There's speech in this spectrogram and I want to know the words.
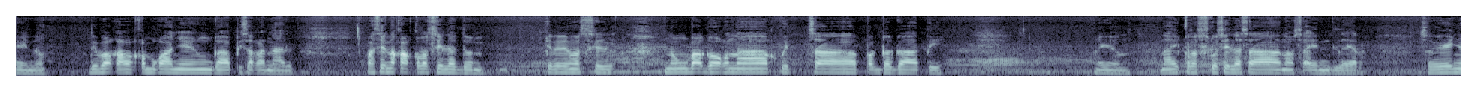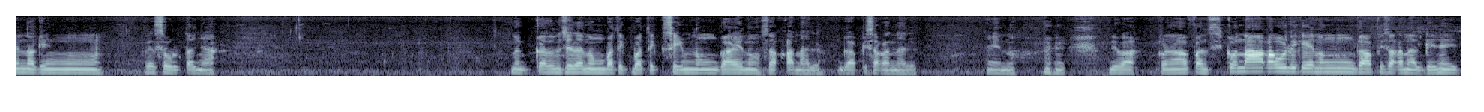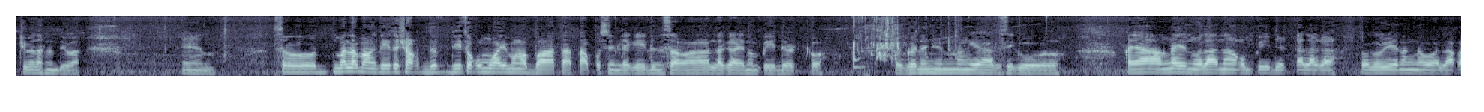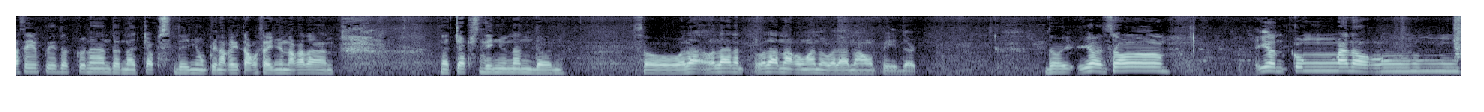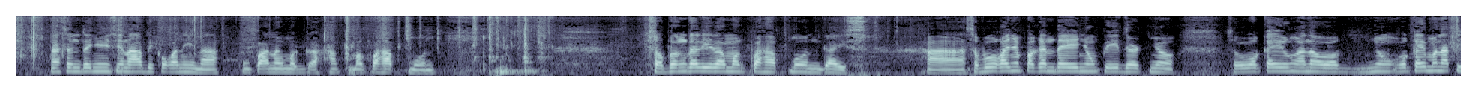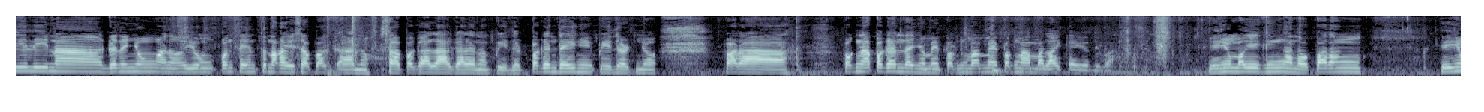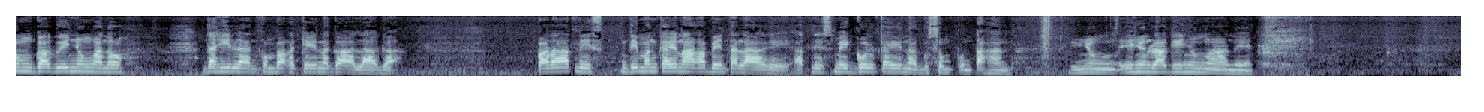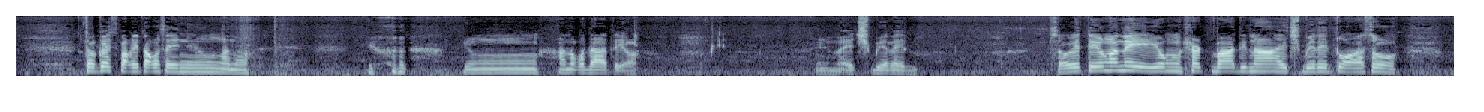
ayan o di ba kamukha niya yung gapi sa kanal kasi nakakross sila doon kaya sila nung bago ako na quit sa paggagapi ayun. Na-cross ko sila sa ano sa endler. So yun yung naging resulta niya. Nagkaroon sila ng batik-batik same nung gaya nung sa kanal gapi sa kanal. Ayun di ba? Kung napansin kung nakakahuli kayo ng gapi sa kanal ganyan yung itsura nun di ba? Ayun so malamang dito siya dito kumuha yung mga bata tapos nilagay dun sa lagayan ng pay dirt ko. So ganun yung nangyari siguro. Kaya ngayon wala na akong pay dirt talaga. Tuluyan ang nawala. Kasi yung pay dirt ko na nandun na chops din yung pinakita ko sa inyo nakaraan. Na chops din yung nandun. So wala wala na wala na akong ano, wala na akong pay dirt. Do, 'yun. So 'yun kung ano, kung nasundan niyo yung sinabi ko kanina kung paano mag magpa half moon. Sobrang dali lang magpa half moon, guys. Ha, subukan niyo pagandahin yung pay dirt nyo. So wag kayong ano, wag niyo wag kayong manatili na ganun yung ano, yung kontento na kayo sa pag ano, sa pag-alaga lang ng pay dirt. Pagandahin niyo yung pay dirt nyo para pag napaganda nyo may pag may pagmamalaki kayo di ba yun yung magiging ano parang yun yung gagawin yung ano dahilan kung bakit kayo nag-aalaga para at least hindi man kayo nakakabenta lagi at least may goal kayo na gustong puntahan yun yung yun yung lagi yung ano yun so guys pakita ko sa inyo yung ano yung ano ko dati oh Ayan, HB Red. So ito yung ano eh, yung short body na HB Red ko aso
